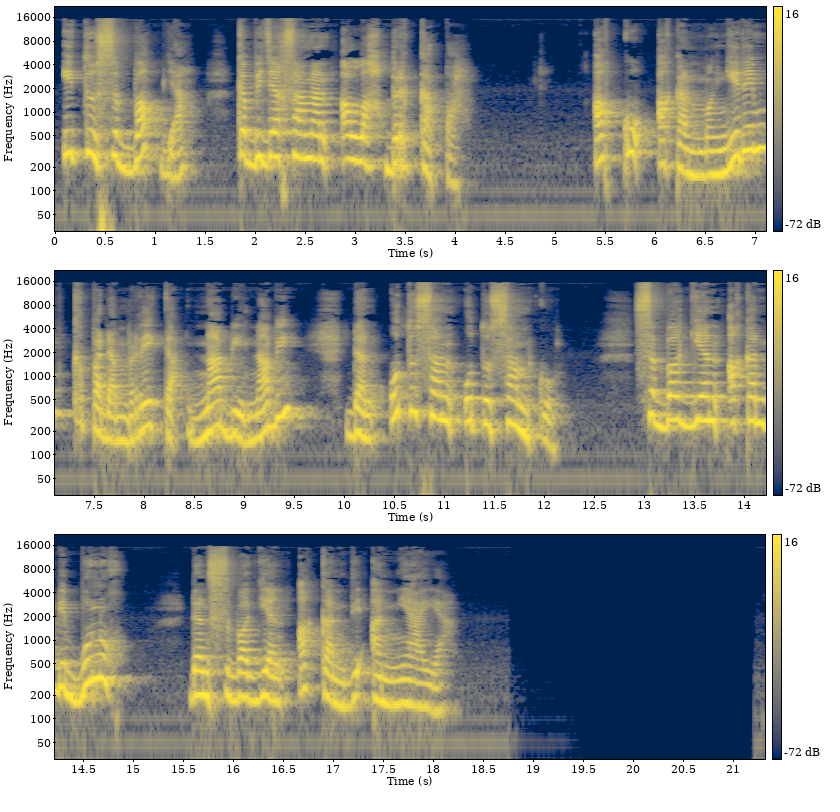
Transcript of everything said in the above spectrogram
Itu sebabnya kebijaksanaan Allah berkata, Aku akan mengirim kepada mereka nabi-nabi dan utusan-utusanku. Sebagian akan dibunuh dan sebagian akan dianiaya.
